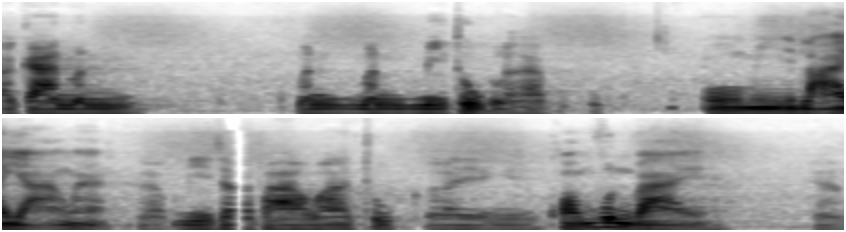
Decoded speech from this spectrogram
อาการมันมันมันมีทุกข์เหรอครับ โอ้มีหลายอย่างมากครับ มีสภาวะทุกข์อะไรอย่างนี้ ความวุ่นวายครับ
